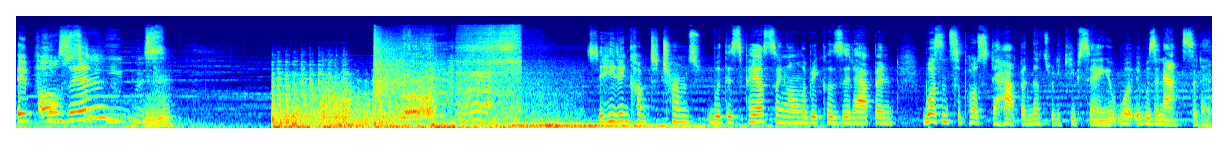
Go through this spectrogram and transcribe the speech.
it pulls in. Mhm. he didn't come to terms with his passing only because it happened wasn't supposed to happen that's what he keeps saying it, it was an accident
